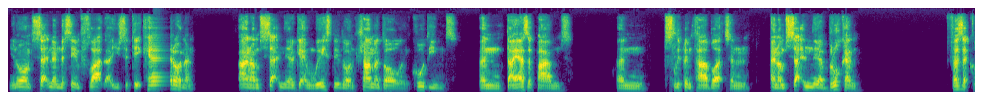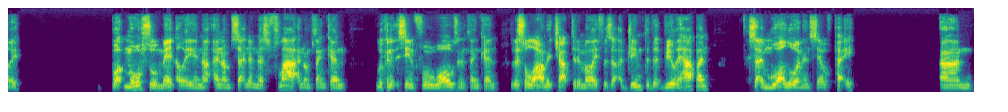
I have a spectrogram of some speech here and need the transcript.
You know, I'm sitting in the same flat that I used to take heroin in, and I'm sitting there getting wasted on tramadol and codeines and diazepams and sleeping tablets, and and I'm sitting there broken physically, but more so mentally. And and I'm sitting in this flat, and I'm thinking, looking at the same four walls, and thinking, this whole army chapter in my life was that a dream? Did it really happen? Sitting wallowing in self pity and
